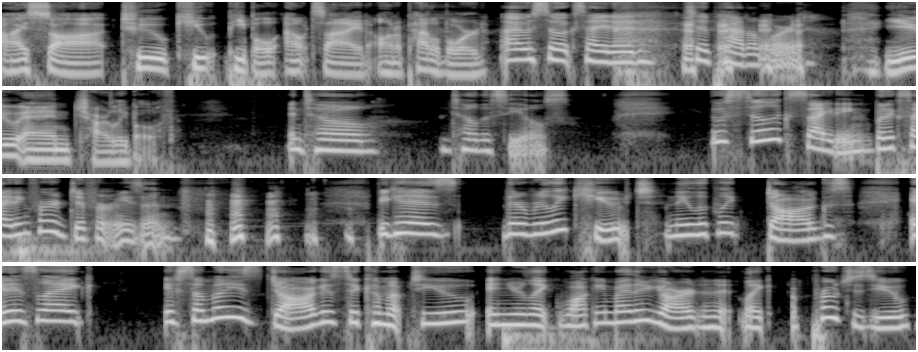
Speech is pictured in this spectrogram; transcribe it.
I saw two cute people outside on a paddleboard. I was so excited to paddleboard You and Charlie both. until until the seals. It was still exciting, but exciting for a different reason. because they're really cute and they look like dogs. And it's like if somebody's dog is to come up to you and you're like walking by their yard and it like approaches you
